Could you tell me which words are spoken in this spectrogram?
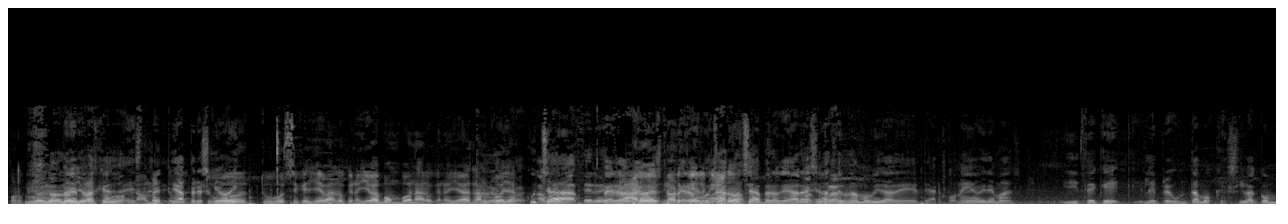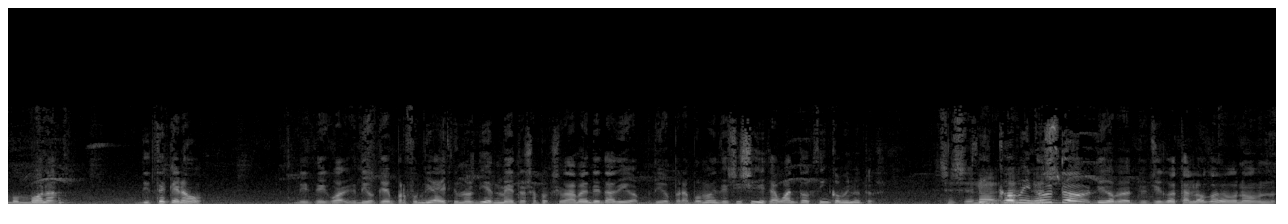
Por- No, no, no Pero lleva es tubo. es- No, hombre, ya, pero es que tubo, hoy... tubo sí que lleva, lo que no lleva es bombona, lo que no lleva es la ampolla. Escucha, Ah, bueno, pero, claro, pero- snorkel, pero escucha, claro. escucha, pero que ahora se va a hacer una movida de, de arponeo y demás. Y dice que le preguntamos que si iba con bombona. Dice que no. Dice, igual, digo, ¿qué profundidad? Dice, unos 10 metros aproximadamente y tal. Digo, digo pero por dice, sí, sí, dice, aguanto 5 minutos. Sí, sí, no, ¡Cinco es- es- minutos! Digo, pero tu chico estás loco. Digo, no, no.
